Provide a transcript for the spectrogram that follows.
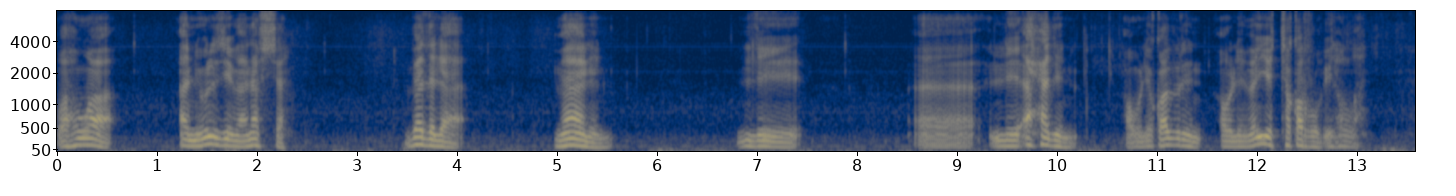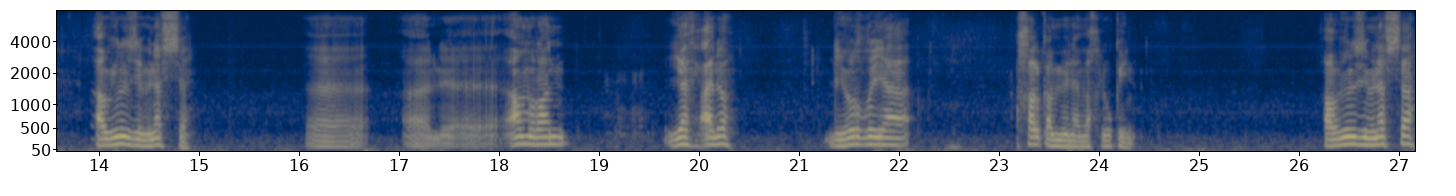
وهو أن يلزم نفسه بذل مال لأحد أو لقبر أو لميت تقرب إلى الله أو يلزم نفسه أمرا يفعله ليرضي خلقا من المخلوقين أو يلزم نفسه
